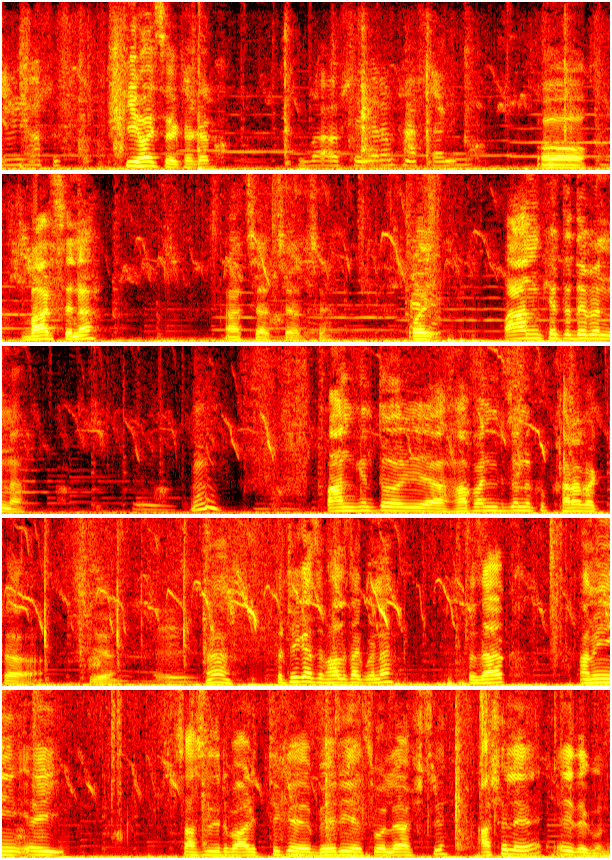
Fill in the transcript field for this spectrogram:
এমনি অসুস্থ। কি হয়েছে কাকার? বাউ সে গরম হাসানি ও, বাড়ছে না? আচ্ছা আচ্ছা আচ্ছা। ওই পান খেতে দেবেন না? হুম? পান কিন্তু ওই হাঁপানির জন্য খুব খারাপ একটা ইয়ে। হ্যাঁ? তো ঠিক আছে, ভালো থাকবে না তো যাক আমি এই শাশুড়ির বাড়ির থেকে বেরিয়ে চলে আসছি। আসলে, এই দেখুন,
